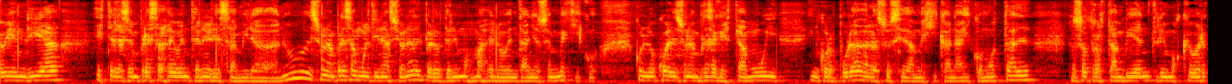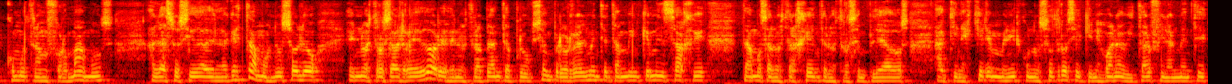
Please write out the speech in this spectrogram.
hoy en día este, las empresas deben tener esa mirada. ¿no? Es una empresa multinacional, pero tenemos más de 90 años en México, con lo cual es una empresa que está muy incorporada a la sociedad mexicana y como tal nosotros también tenemos que ver cómo transformamos a la sociedad en la que estamos, no solo en nuestros alrededores de nuestra planta de producción, pero realmente también qué mensaje damos a nuestra gente, a nuestros empleados, a quienes quieren venir con nosotros y a quienes van a habitar finalmente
